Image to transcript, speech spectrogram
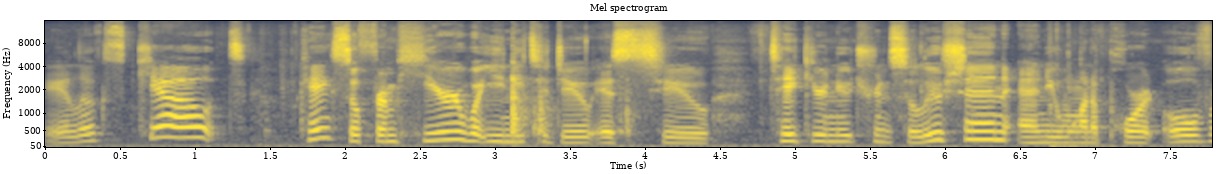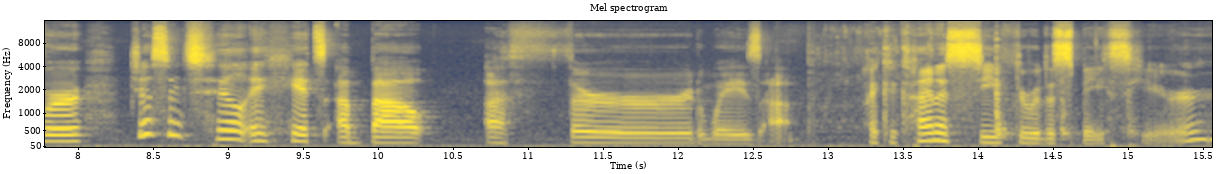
it looks cute. Okay, so from here, what you need to do is to take your nutrient solution and you want to pour it over just until it hits about a third ways up. I could kind of see through the space here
